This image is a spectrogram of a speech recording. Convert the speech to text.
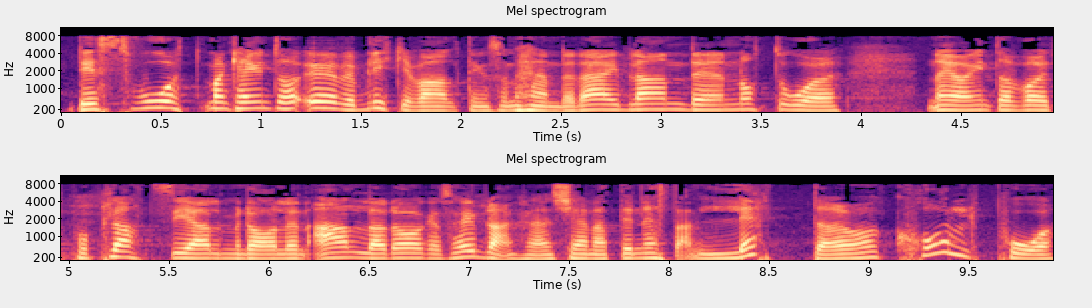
det är svårt, man kan ju inte ha överblick över allting som händer där. Ibland eh, något år när jag inte har varit på plats i Almedalen alla dagar så har jag ibland kunnat känna att det är nästan lättare att ha koll på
